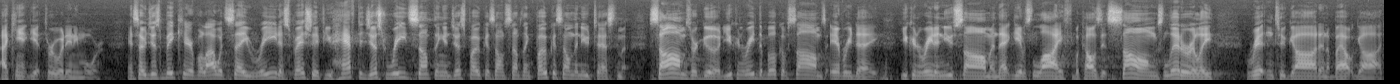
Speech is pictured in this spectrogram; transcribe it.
I can't get through it anymore. And so just be careful. I would say read, especially if you have to just read something and just focus on something, focus on the New Testament. Psalms are good. You can read the book of Psalms every day. You can read a new psalm, and that gives life because it's songs literally written to God and about God.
